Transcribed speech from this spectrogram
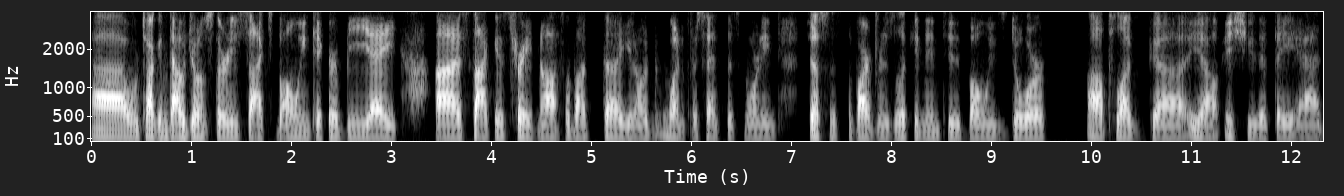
Uh, we're talking Dow Jones 30 stocks, Boeing ticker BA. Uh, stock is trading off about uh, you know one percent this morning. Justice Department is looking into Boeing's door uh, plug uh, you know issue that they had.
